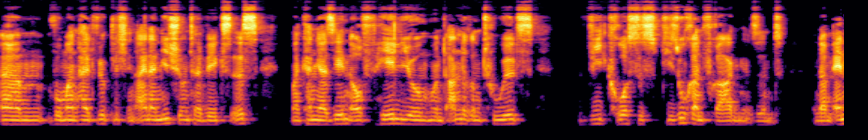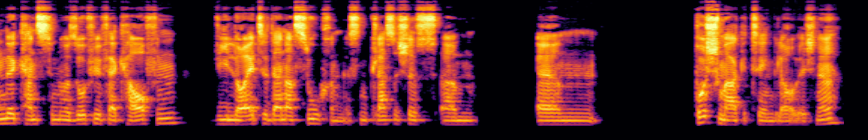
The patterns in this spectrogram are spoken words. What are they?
ähm, wo man halt wirklich in einer Nische unterwegs ist. Man kann ja sehen auf Helium und anderen Tools, wie groß es die Suchanfragen sind. Und am Ende kannst du nur so viel verkaufen, wie Leute danach suchen. Ist ein klassisches ähm, ähm, Push-Marketing, glaube ich, ne?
